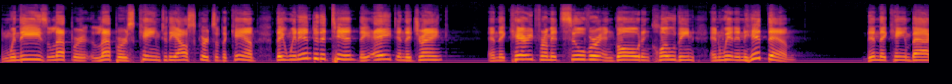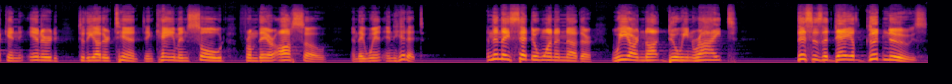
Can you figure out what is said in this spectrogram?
And when these leper, lepers came to the outskirts of the camp, they went into the tent, they ate and they drank, and they carried from it silver and gold and clothing, and went and hid them then they came back and entered to the other tent and came and sold from there also, and they went and hid it. And then they said to one another, We are not doing right. This is a day of good news.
